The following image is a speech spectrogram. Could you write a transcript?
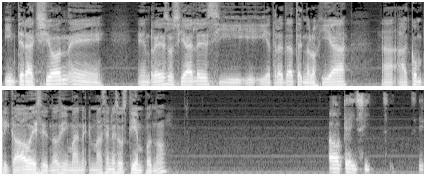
interacción eh, en redes sociales y, y, a través de la tecnología ha, ha complicado a veces, ¿no? Sí, más en esos tiempos, ¿no? Ok, sí, sí, sí.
